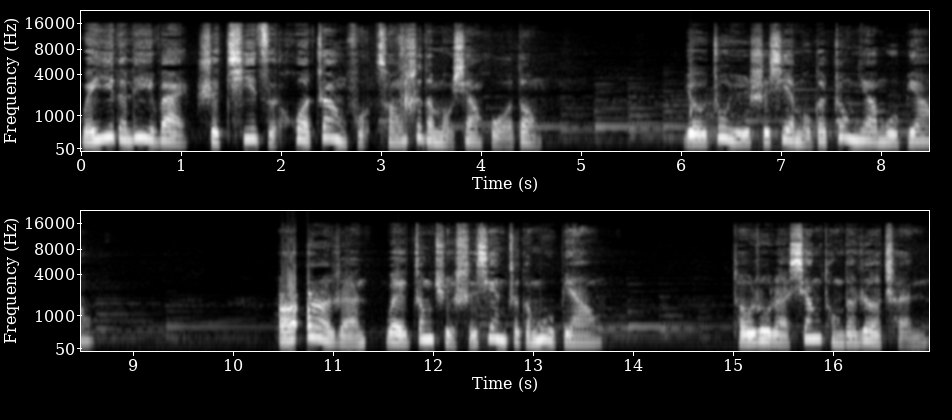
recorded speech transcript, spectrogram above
唯一的例外是妻子或丈夫从事的某项活动。有助于实现某个重要目标，而二人为争取实现这个目标，投入了相同的热忱。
